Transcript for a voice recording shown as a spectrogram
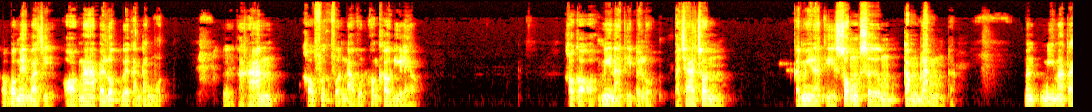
ก็บ่แม่นว่าสิออกนาไปรบด้วยกันทั้งหมดทหารเขาฝึกฝนอาวุธของเขาดีแล้ว เขาก็ออกมีหน้าที่ไปรบประชาชน ก็มีหน้าที่ส่งเสริมกำลัง มันมีมาตร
